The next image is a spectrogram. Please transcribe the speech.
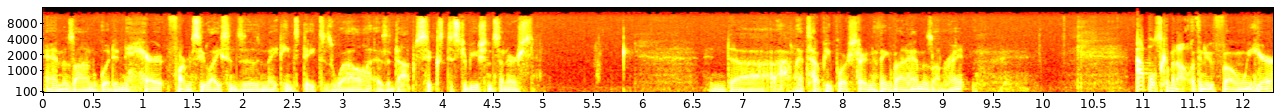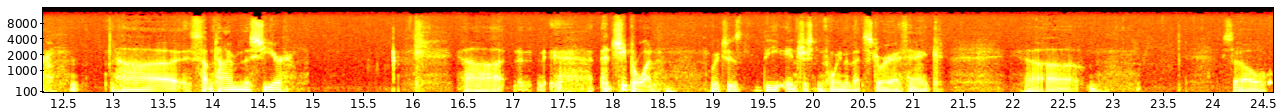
Amazon would inherit pharmacy licenses in 19 states as well as adopt six distribution centers. And uh, that's how people are starting to think about Amazon, right? Apple's coming out with a new phone, we hear, uh, sometime this year. Uh, a cheaper one, which is the interesting point of that story, I think. Uh, so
